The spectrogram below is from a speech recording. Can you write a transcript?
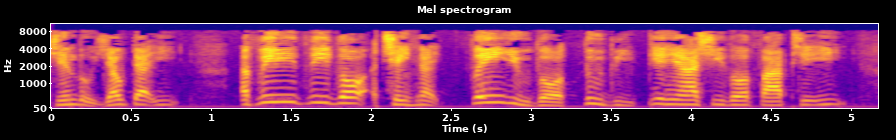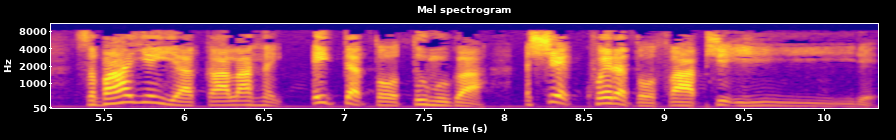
ခြင်းသို့ရောက်တတ်၏အသီးသီးသောအချိန်၌သိမ့်ယူသောသူသည်ပညာရှိသောသားဖြစ်၏ စပားရိပ်ရာကာလ၌အိတ်တက်သောသူမူကားအရှက်ခွဲတတ်သောသားဖြစ်၏တဲ့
